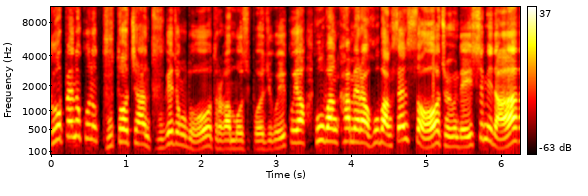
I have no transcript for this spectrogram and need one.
그거 빼놓고는 붓터치 한 두 개 정도 들어간 모습 보여지고 있고요. 후방 카메라 후방 센서 적용되어 있습니다.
